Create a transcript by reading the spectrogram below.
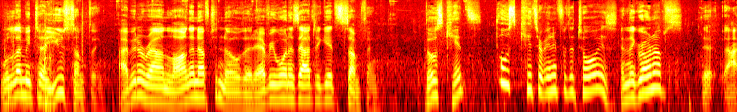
Well, let me tell you something. I've been around long enough to know that everyone is out to get something. Those kids? Those kids are in it for the toys. And the grown-ups? I,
